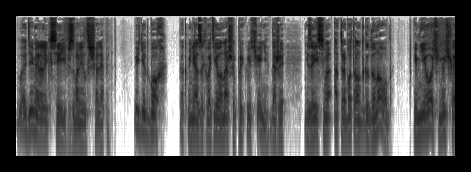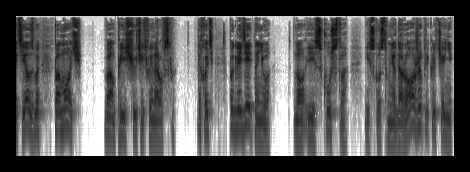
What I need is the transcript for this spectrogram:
Владимир Алексеевич взмолился Шаляпин. Видит Бог, как меня захватило наше приключение, даже независимо от работы над Годуновым, и мне очень-очень хотелось бы помочь вам прищучить Войнаровского, да хоть поглядеть на него. Но искусство, искусство мне дороже приключений,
